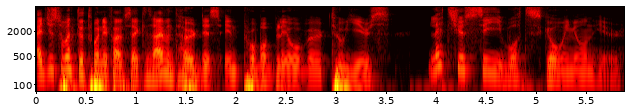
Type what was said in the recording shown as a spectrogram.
I just went to 25 seconds. I haven't heard this in probably over two years. Let's just see what's going on here.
